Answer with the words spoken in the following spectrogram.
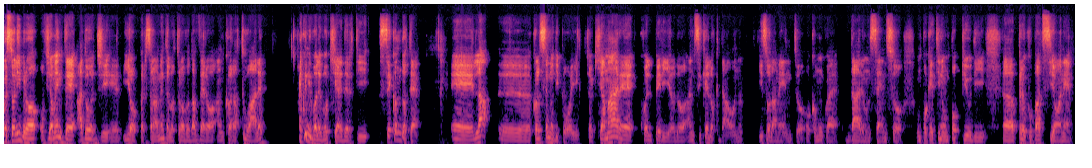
Questo libro ovviamente ad oggi, eh, io personalmente lo trovo davvero ancora attuale. E quindi volevo chiederti, secondo te, eh, la, eh, col senno di poi, cioè chiamare quel periodo, anziché lockdown, isolamento o comunque dare un senso un pochettino un po' più di uh, preoccupazione,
